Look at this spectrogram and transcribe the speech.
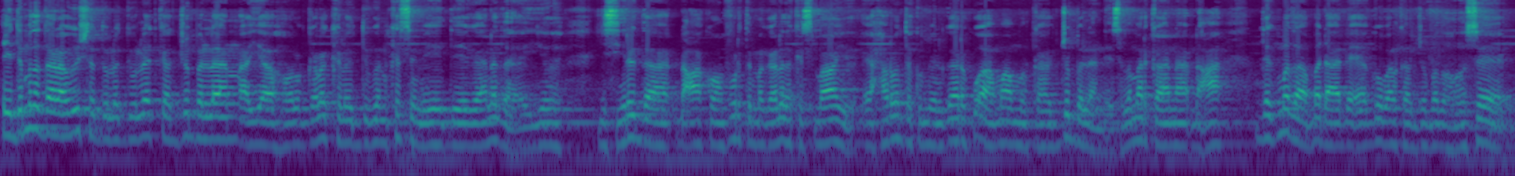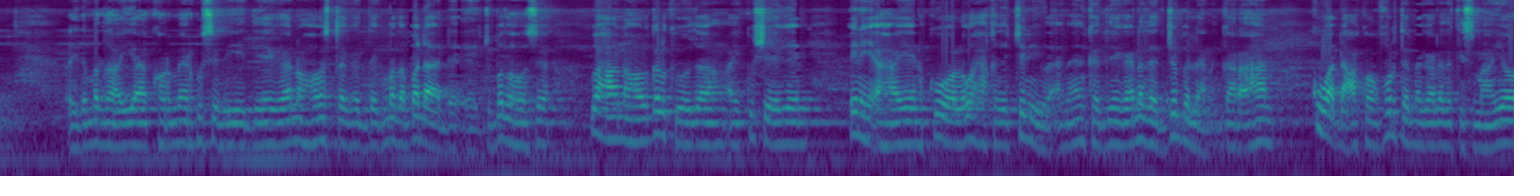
Ciidamada daraawiishta dowlad goboleedka Jubbaland ayaa howlgallo kala duwan ka sameeyay deegaanada iyo jasiiradaha dhaca koonfurta magaalada Kismaayo ee xarunta ku meel gaar ku ah maamulka Jubbaland isla markaana dhaca degmada Badhaadhe ee gobolka Jubbada Hoose. Ciidamada ayaa kormeer ku sameeyay deegaano hoostaga degmada Badhaadhe ee Jubbada Hoose waxaana howlgalkooda ay ku sheegeen inay ahaayeen kuwo lagu xaqiijinayo ammaanka deegaanada Jubbaland gaar ahaan kuwa dhaca koonfurta magaalada Kismaayo.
